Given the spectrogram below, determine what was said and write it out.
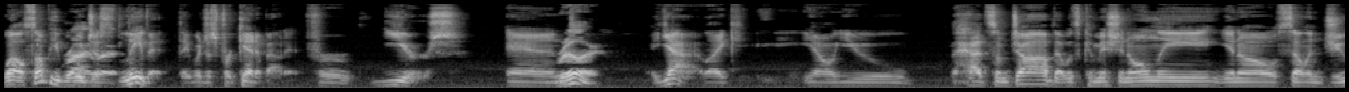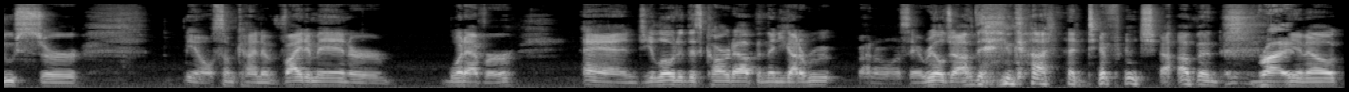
Well, some people would just right. leave it. They would just forget about it for years. And Really? yeah, like you know, you had some job that was commission only, you know, selling juice or you know, some kind of vitamin or whatever, and you loaded this card up, and then you got a re- I don't want to say a real job, then you got a different job, and Right? you know,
